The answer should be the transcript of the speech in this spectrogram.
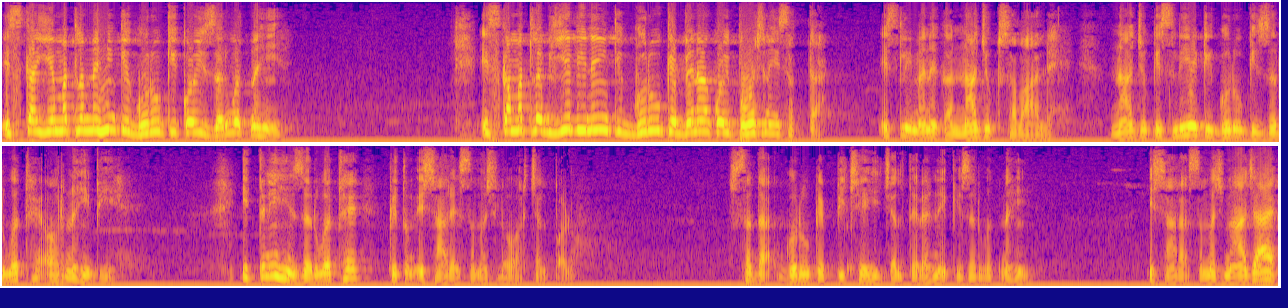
इसका यह मतलब नहीं कि गुरु की कोई ज़रूरत नहीं है। इसका मतलब यह भी नहीं कि गुरु के बिना कोई पहुँच नहीं सकता। इसलिए मैंने कहा, नाजुक सवाल है। नाजुक इसलिए कि गुरु की ज़रूरत है और नहीं भी है। इतनी ही ज़रूरत है कि तुम इशारे समझ लो और चल पड़ो। सदा गुरु के पीछे ही चलते रहने की ज़रूरत नहीं। इशारा समझ में आ जाए,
